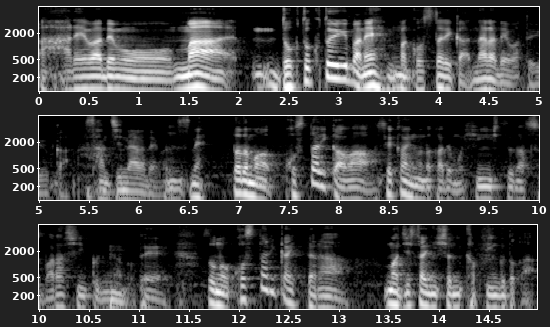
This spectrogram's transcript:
あれはでもまあ独特といえばね、まあ、コスタリカならではというか産地ならではですね、うんただまあコスタリカは世界の中でも品質が素晴らしい国なので、うん、そのコスタリカ行ったら、まあ、実際に一緒にカッピングとか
